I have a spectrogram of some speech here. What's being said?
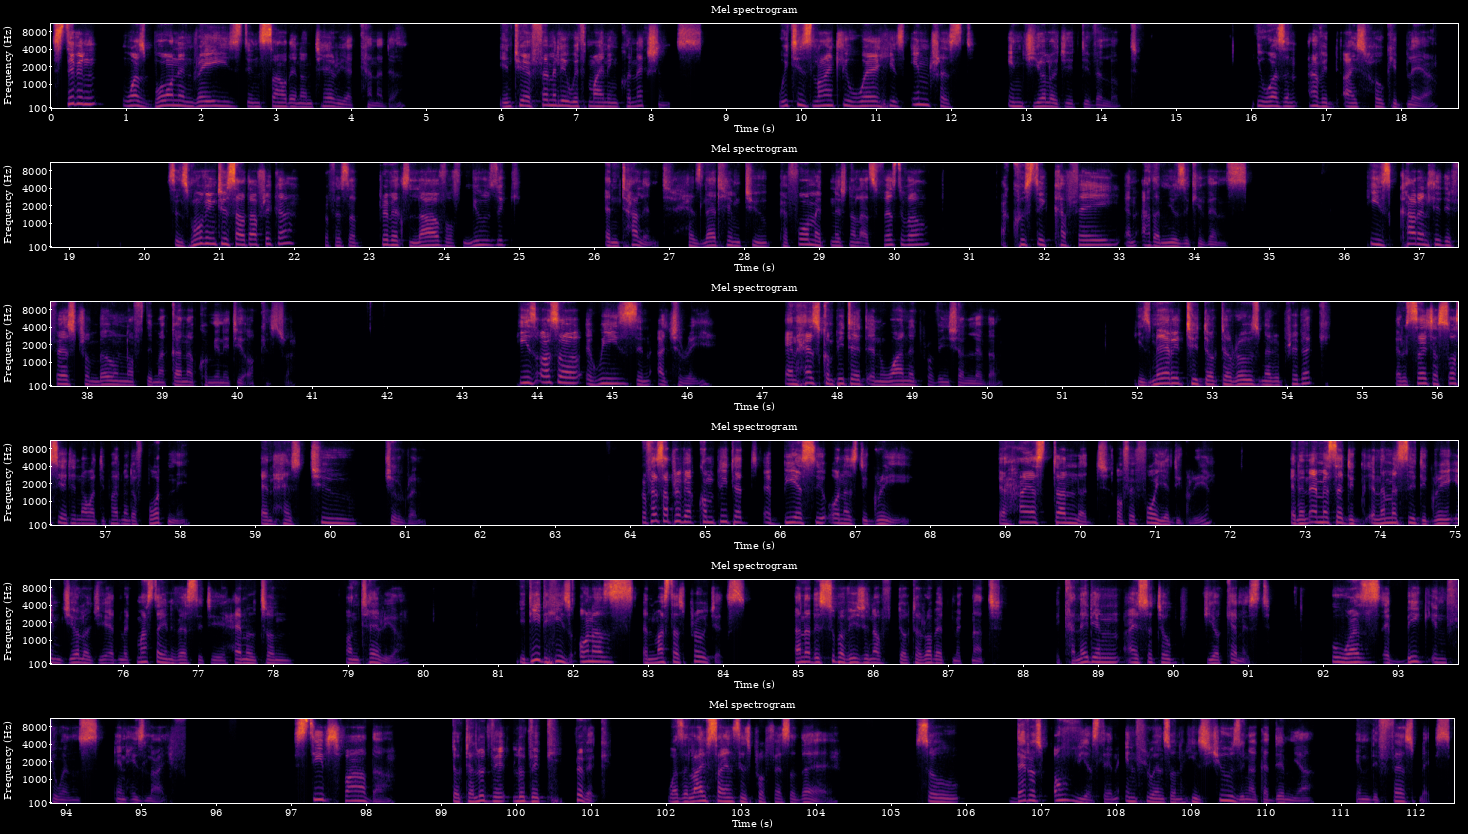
Steven was born and raised in Southern Ontario, Canada into a family with mining connections, which is likely where his interest in geology developed. He was an avid ice hockey player. Since moving to South Africa, Professor Prevec's love of music and talent has led him to perform at National Arts Festival, Acoustic Cafe, and other music events. He is currently the first trombone of the Makana Community Orchestra. He is also a whiz in archery and has competed and won at provincial level. He's married to Dr. Rosemary Prevec, a research associate in our Department of Botany, and has two children. Professor Prevec completed a BSc honors degree, a higher standard of a four-year degree, and an MSc, de an MSc degree in geology at McMaster University, Hamilton, Ontario. He did his honors and master's projects under the supervision of Dr. Robert McNutt, a Canadian isotope geochemist who was a big influence in his life. Steve's father Dr. Ludwig, Ludwig was a life sciences professor there. So that was obviously an influence on his choosing academia in the first place.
